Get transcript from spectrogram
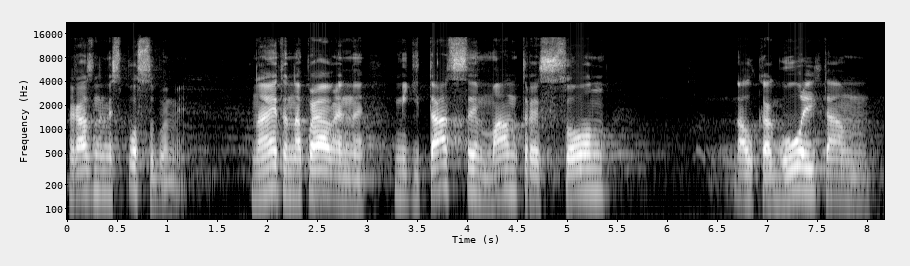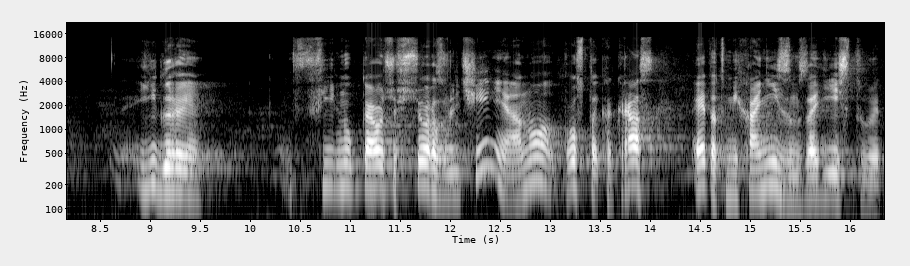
разными способами. На это направлены медитация, мантры, сон, алкоголь, там, игры, фильм, ну, короче, все развлечение, оно просто как раз этот механизм задействует.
